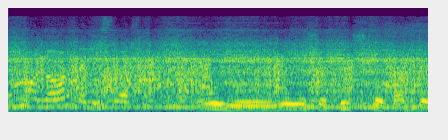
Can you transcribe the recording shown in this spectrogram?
un olor delicioso. Uy, uy, uy, ese pisco está que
